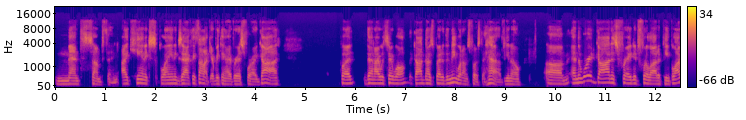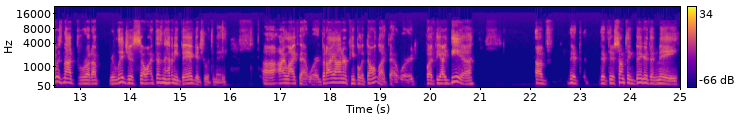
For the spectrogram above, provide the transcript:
meant something. I can't explain exactly. It's not like everything I ever asked for I got. But then I would say, well, God knows better than me what I'm supposed to have, you know. Um, and the word God is freighted for a lot of people. I was not brought up religious, so it doesn't have any baggage with me. Uh, I like that word, but I honor people that don't like that word. But the idea of that that there's something bigger than me,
